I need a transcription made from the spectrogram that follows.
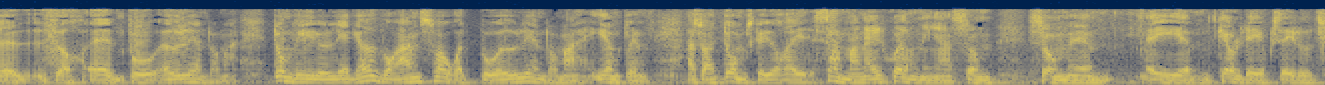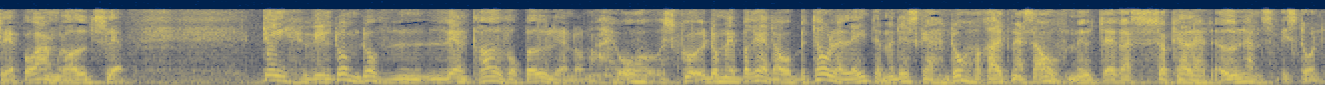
Eh, för eh, på u-länderna. De vill ju lägga över ansvaret på u-länderna egentligen. Alltså att de ska göra samma nedskärningar som, som eh, i eh, koldioxidutsläpp och andra utsläpp det vill de då vältra över på u-länderna och de är beredda att betala lite men det ska då räknas av mot deras så kallade u-landsbistånd.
